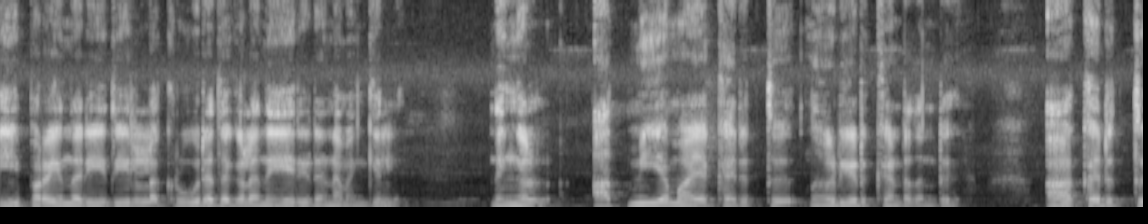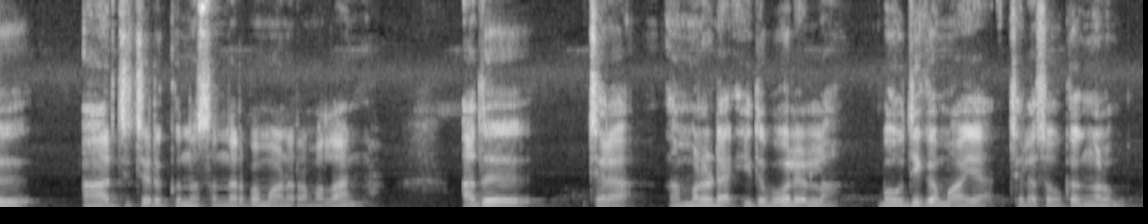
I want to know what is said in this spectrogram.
ഈ പറയുന്ന രീതിയിലുള്ള ക്രൂരതകളെ നേരിടണമെങ്കിൽ നിങ്ങൾ ആത്മീയമായ കരുത്ത് നേടിയെടുക്കേണ്ടതുണ്ട്. ആ കരുത്ത് ആർജിച്ചെടുക്കുന്ന സന്ദർഭമാണ് റമദാൻ. അത് ചില നമ്മളുടെ ഇതുപോലെയുള്ള ഭൗതികമായ ചില സുഖങ്ങളും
